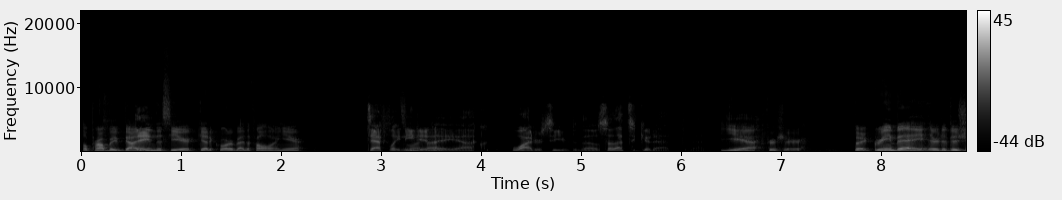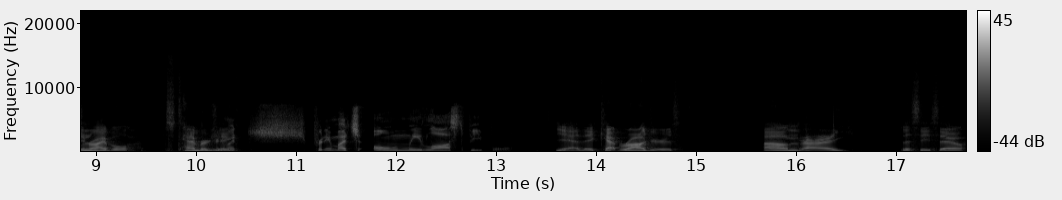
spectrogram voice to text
They'll probably be back They- in this year, get a quarterbaip the following year. Definitely Something like needed a uh, wide receiver though, so that's a good ad for them. Yeah, for sure. But Green Bay, their division rival, it's Pretty Tamberjig. much, pretty much only lost people. Yeah, they kept Rodgers. Um, let's see. So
